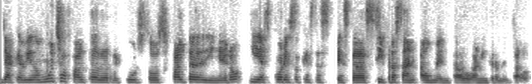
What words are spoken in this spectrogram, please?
ya que ha habido mucha falta de recursos, falta de dinero y es por eso que estas, estas cifras han aumentado, han incrementado.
